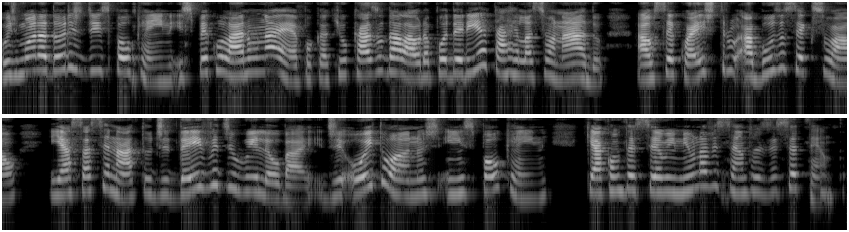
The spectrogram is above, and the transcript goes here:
Os moradores de Spokane especularam na época que o caso da Laura poderia estar relacionado ao sequestro, abuso sexual e assassinato de David Willoughby, de 8 anos, em Spokane, que aconteceu em 1970.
